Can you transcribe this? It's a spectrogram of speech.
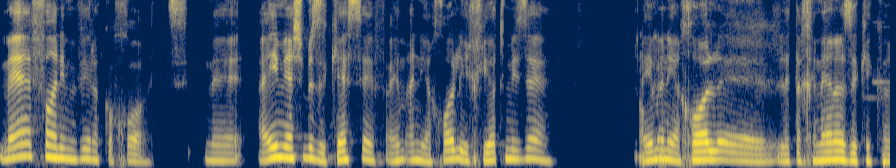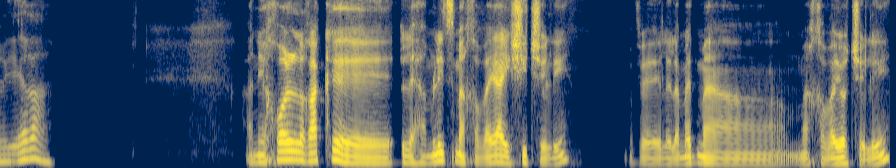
מאיפה אני מביא לקוחות? האם יש בזה כסף? האם אני יכול לחיות מזה? Okay. האם אוקיי. אני יכול uh, לתכנן על זה כקריירה? אני יכול רק uh, להמליץ מהחוויה האישית שלי וללמד מה, מהחוויות שלי.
